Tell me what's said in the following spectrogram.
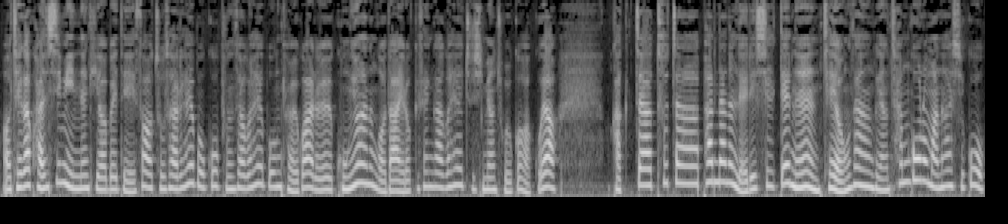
어, 제가 관심이 있는 기업에 대해서 조사를 해보고 분석을 해본 결과를 공유하는 거다 이렇게 생각을 해주시면 좋을 것 같고요. 각자 투자 판단을 내리실 때는 제 영상은 그냥 참고로만 하시고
